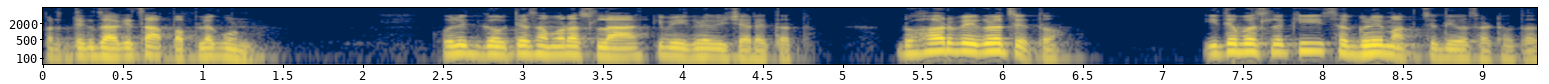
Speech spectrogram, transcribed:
प्रत्येक जागेचा आपापला गुण. खोलीत गवत्यासमोर असला की वेगळे विचार येतात. डोहावर वेगळंच येतं. इथे बसलं की सगळे मागचे दिवस आठवतात.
